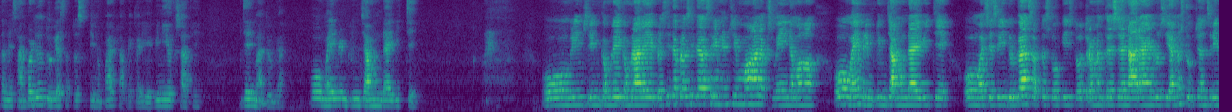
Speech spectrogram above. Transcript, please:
તમે સાંભળજો દુર્ગા સપ્તશતીનો પાઠ આપણે કરીએ વિનિયોગ સાથે. જય મા દુર્ગા. ઓ ઐમ ચામુંડાઈ વિચ્ચે ઓમ રીમ શ્રીમ કમલે કમલાલય પ્રસિદ્ધ પ્રસિદ્ધ શ્રીમ રીમ શ્રીમ મહાલક્ષ્મી નમઃ ઓમ એમ રીમ ક્લીમ ચામુંડાય વિચે ઓમ અસ્ય શ્રી દુર્ગા સપ્તશ્લોકી સ્તોત્ર મંત્રસ્ય નારાયણ ઋષિ અનુષ્ટુપ્છન શ્રી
